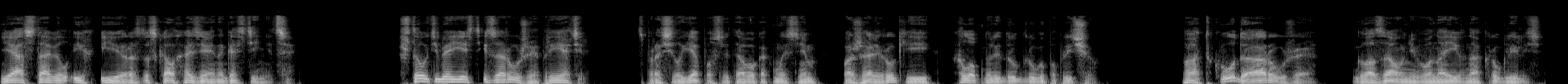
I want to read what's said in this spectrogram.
Я оставил их и разыскал хозяина гостиницы. Что у тебя есть из оружия, приятель? спросил я после того, как мы с ним пожали руки и хлопнули друг друга по плечу. Откуда оружие? Глаза у него наивно округлились,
